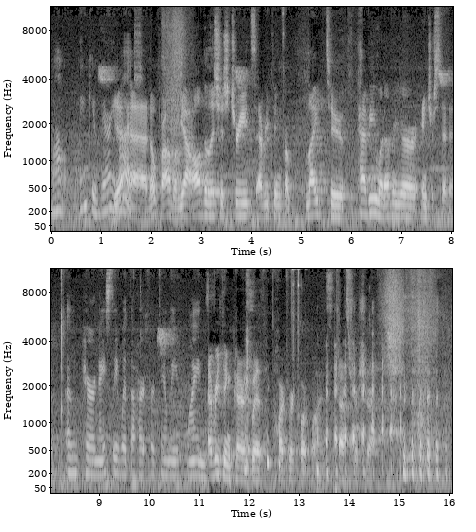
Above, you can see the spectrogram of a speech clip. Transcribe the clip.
Wow, thank you very much. Yeah, no problem. Yeah, all delicious treats, everything from light to heavy, whatever you're interested in. And pair nicely with the Hartford family wines. Everything pairs with Hartford Court wines, that's for sure.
